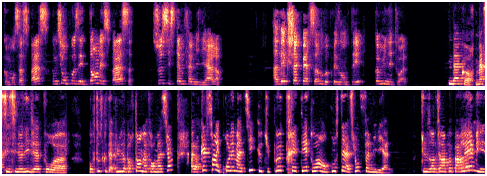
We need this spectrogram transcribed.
comment ça se passe, comme si on posait dans l'espace ce système familial avec chaque personne représentée comme une étoile. D'accord. Merci Synony pour, euh, pour tout ce que tu as pu nous apporter en information. Alors, quelles sont les problématiques que tu peux traiter, toi, en constellation familiale? Tu nous en as déjà un peu parlé, mais...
